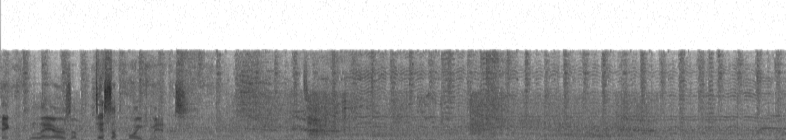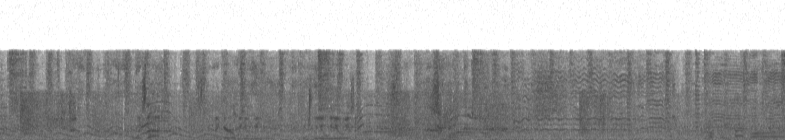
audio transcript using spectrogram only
Thick layers of disappointment. Who is that? I hear a wee wee wee. Which wee wee wee is it? Sport. Oh, we have uh,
